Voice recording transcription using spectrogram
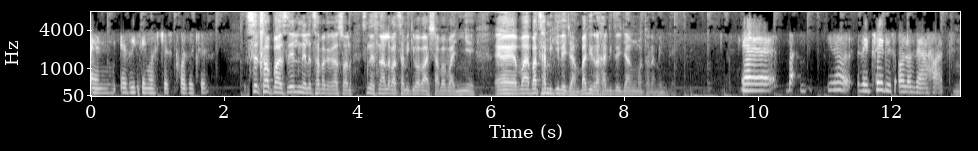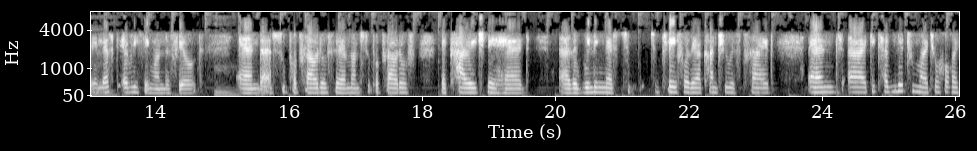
and everything was just positive. Setlhopha se le ne le tshameka ka sona se ne se na le batshameki ba bašwa ba bannye um ba tshamekile jang ba diragaditse jang mo tournamenteng Uh, but you know, they played with all of their hearts. They left everything on the field, and I'm super proud of them. I'm super proud of the courage they had, uh, the willingness to to play for their country with pride, and uh, ke thabile too much gore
